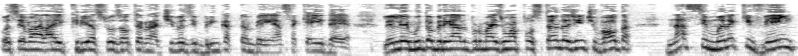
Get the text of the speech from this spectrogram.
você vai lá e cria as suas alternativas e brinca também. Essa que é a ideia. Lele, muito obrigado por mais um Apostando. A gente volta na semana que vem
